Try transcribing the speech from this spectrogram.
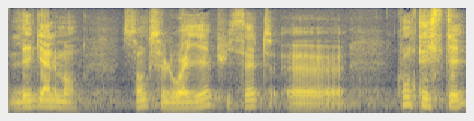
légalement, sans que ce loyer puisse être euh, contesté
